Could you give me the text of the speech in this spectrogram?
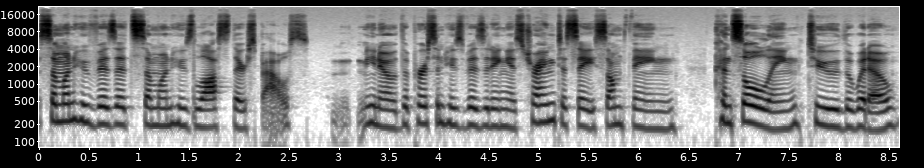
someone who visits someone who's lost their spouse. You know, the person who's visiting is trying to say something consoling to the widow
